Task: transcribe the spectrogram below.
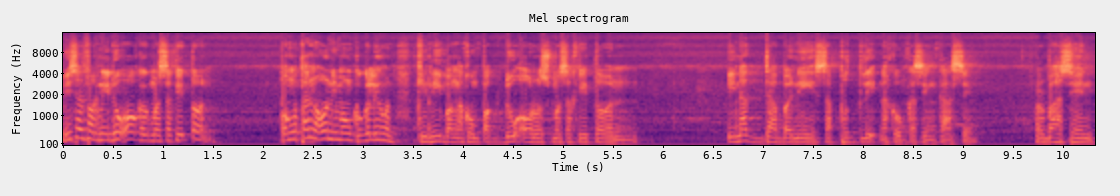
Bisan pag niduo kag masakiton. Pangutan-on ni mong kugalihon, kini bang akong pagduo ros masakiton, inagda ba ni sa putli na kong kasing-kasing? Or basin,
